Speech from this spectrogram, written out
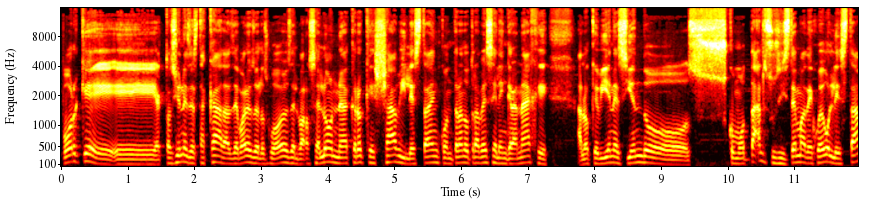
porque eh, actuaciones destacadas de varios de los jugadores del Barcelona, creo que Xavi le está encontrando otra vez el engranaje a lo que viene siendo como tal su sistema de juego, le está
